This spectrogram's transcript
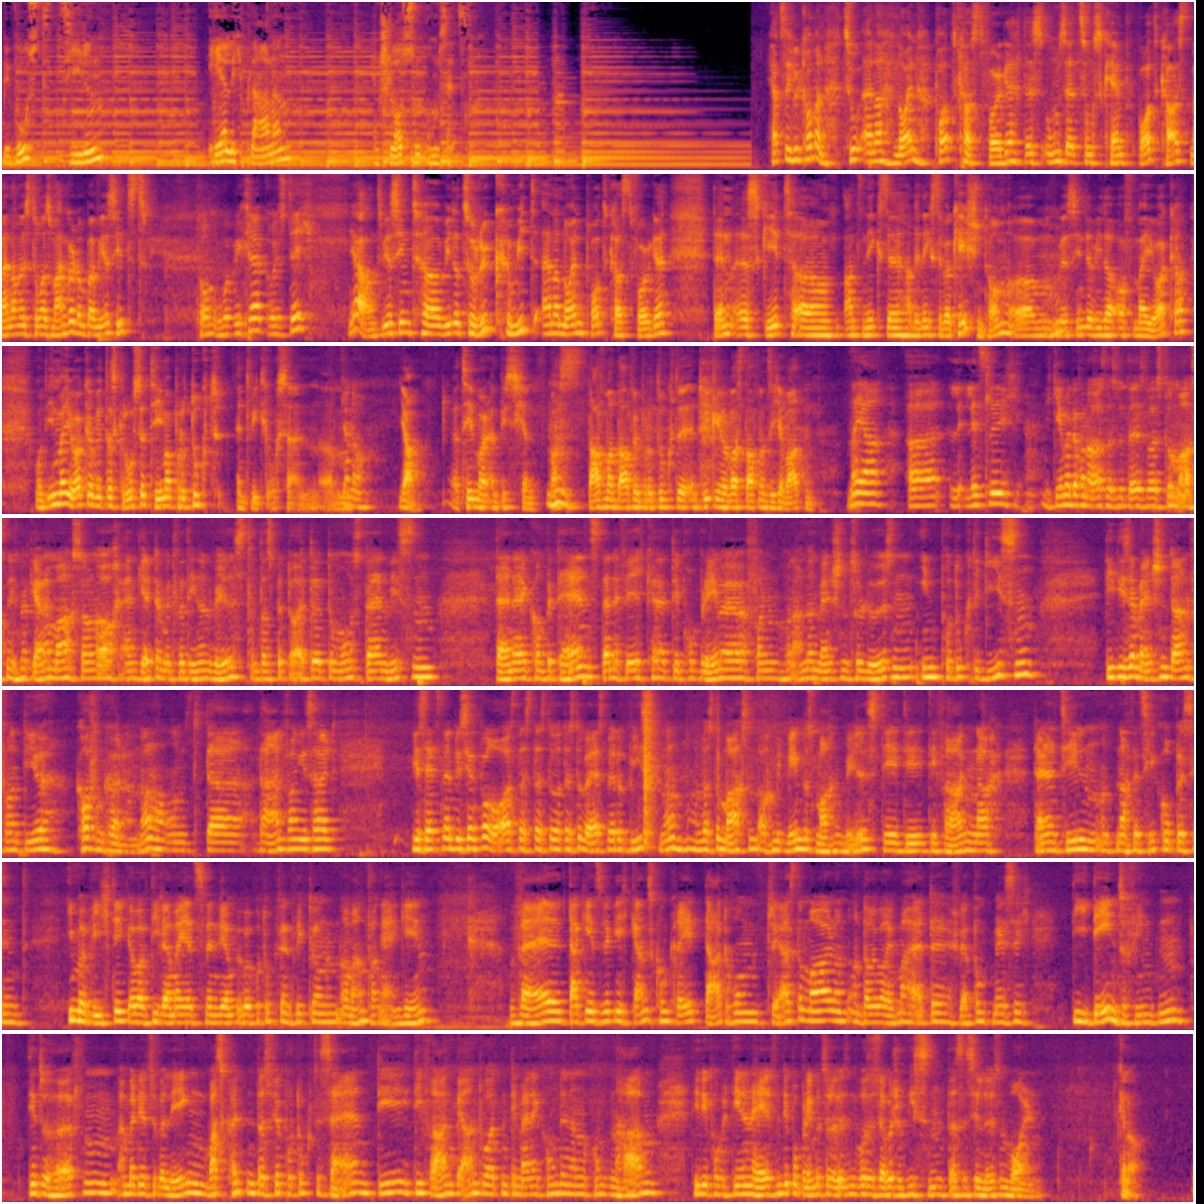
Bewusst zielen, ehrlich planen, entschlossen umsetzen. Herzlich willkommen zu einer neuen Podcast-Folge des Umsetzungscamp Podcast. Mein Name ist Thomas Mangold und bei mir sitzt Tom Oberbichler. Grüß dich. Ja, und wir sind äh, wieder zurück mit einer neuen Podcast-Folge, denn es geht äh, an, die nächste, an die nächste Vacation, Tom. Ähm, mhm. Wir sind ja wieder auf Mallorca und in Mallorca wird das große Thema Produktentwicklung sein. Ähm, genau. Ja, erzähl mal ein bisschen, was mhm. darf man da für Produkte entwickeln und was darf man sich erwarten? Naja, äh, letztlich, ich gehe mal davon aus, dass du das, was du machst, nicht nur gerne machst, sondern auch ein Geld damit verdienen willst. Und das bedeutet, du musst dein Wissen, deine Kompetenz, deine Fähigkeit, die Probleme von, von anderen Menschen zu lösen, in Produkte gießen, die diese Menschen dann von dir kaufen können. Ne? Und der, der Anfang ist halt, wir setzen ein bisschen voraus, dass, dass, du, dass du weißt, wer du bist ne? und was du machst und auch mit wem du es machen willst. Die, die, die Fragen nach deinen Zielen und nach der Zielgruppe sind immer wichtig, aber auf die werden wir jetzt, wenn wir über Produktentwicklung am Anfang eingehen, weil da geht es wirklich ganz konkret darum, zuerst einmal, und, und darüber reden wir heute schwerpunktmäßig, die Ideen zu finden, dir zu helfen, einmal dir zu überlegen, was könnten das für Produkte sein, die die Fragen beantworten, die meine Kundinnen und Kunden haben, die, die, die ihnen helfen, die Probleme zu lösen, wo sie selber schon wissen, dass sie sie lösen wollen. Genau.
